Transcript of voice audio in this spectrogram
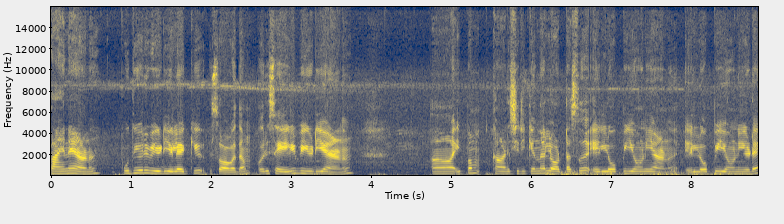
സൈനയാണ് പുതിയൊരു വീഡിയോയിലേക്ക് സ്വാഗതം. ഒരു സെയിൽ വീഡിയോ ആണ് ഇപ്പം കാണിച്ചിരിക്കുന്ന ലോട്ടസ് യെല്ലോ പിയോണിയാണ്. യെല്ലോ പിയോണിയുടെ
